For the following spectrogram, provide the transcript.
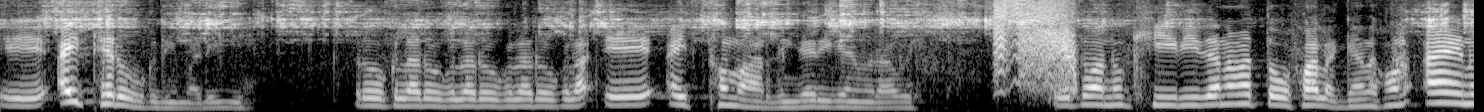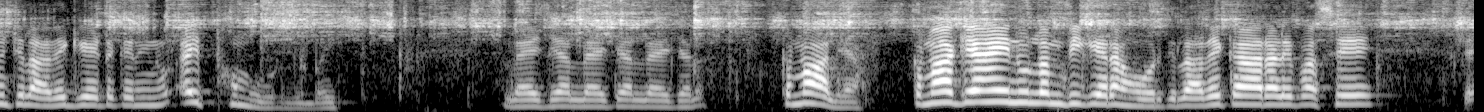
ਇਹ ਇੱਥੇ ਰੋਕ ਲਈ ਮੜੀ ਜੀ। ਰੋਕ ਲਾ ਰੋਕ ਲਾ ਰੋਕ ਲਾ ਰੋਕ ਲਾ ਇਹ ਇੱਥੋਂ ਮਾਰ ਦਿੰਗਾ ਰੀ ਕੈਮਰਾ ਬਈ। ਇਹ ਤੁਹਾਨੂੰ ਖੀਰੀ ਦਾ ਨਾ ਮੈਂ ਤੋਹਫਾ ਲੱਗਿਆ ਹੁਣ ਐ ਨੂੰ ਚਲਾ ਦੇ ਗੇਟ ਕਰੀ ਨੂੰ ਇੱਥੋਂ ਮੋੜ ਲਈ ਬਾਈ। ਲੈ ਚੱਲ ਲੈ ਚੱਲ ਲੈ ਚੱਲ। ਕਮਾ ਲਿਆ ਕਮਾ ਕੇ ਐ ਨੂੰ ਲੰਬੀ ਕੇਰਾਂ ਹੋਰ ਚਲਾ ਦੇ ਕਾਰ ਵਾਲੇ ਪਾਸੇ। ਤੇ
